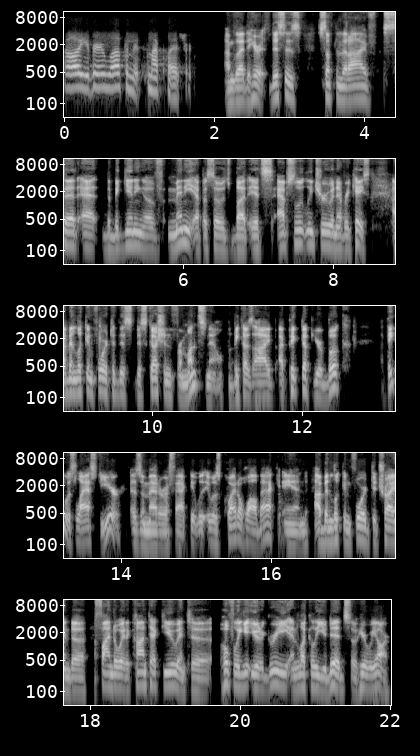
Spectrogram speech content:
Oh, you're very welcome. It's my pleasure. I'm glad to hear it. This is something that I've said at the beginning of many episodes, but it's absolutely true in every case. I've been looking forward to this discussion for months now because I, I picked up your book. I think it was last year, as a matter of fact. It was, it was quite a while back. And I've been looking forward to trying to find a way to contact you and to hopefully get you to agree. And luckily you did. So here we are.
